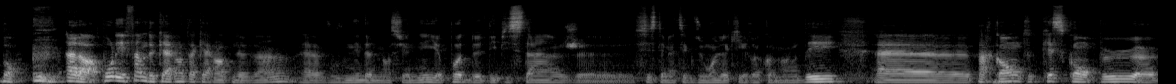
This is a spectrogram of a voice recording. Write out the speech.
Bon, alors, pour les femmes de 40 à 49 ans, euh, vous venez de le mentionner, il n'y a pas de dépistage euh, systématique, du moins, là, qui est recommandé. Euh, par contre, qu'est-ce qu'on peut,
